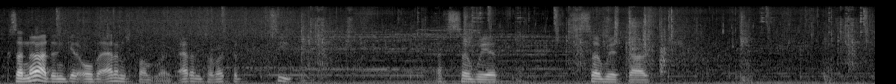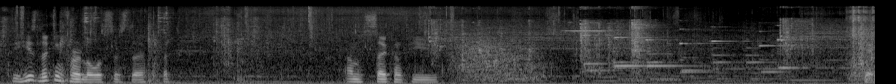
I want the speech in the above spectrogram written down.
Because I know I didn't get all the Adams from it, Adam from it, but see, that's so weird. So weird, guys. See, he's looking for a little sister, but I'm so confused. Okay.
